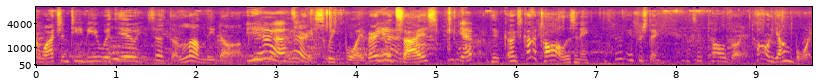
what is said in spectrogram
there watching TV with you. He's just a lovely dog. Yeah. Very sweet boy, very Yeah. good size. Yep. He's kind of tall, isn't he? It's interesting. He's a tall boy, tall young boy.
